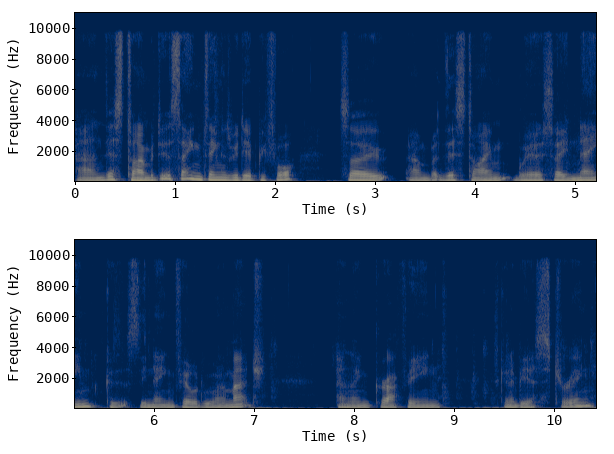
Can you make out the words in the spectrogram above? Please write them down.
And this time we do the same thing as we did before. So, um, but this time we're say name because it's the name field we want to match. And then graphene is going to be a string.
